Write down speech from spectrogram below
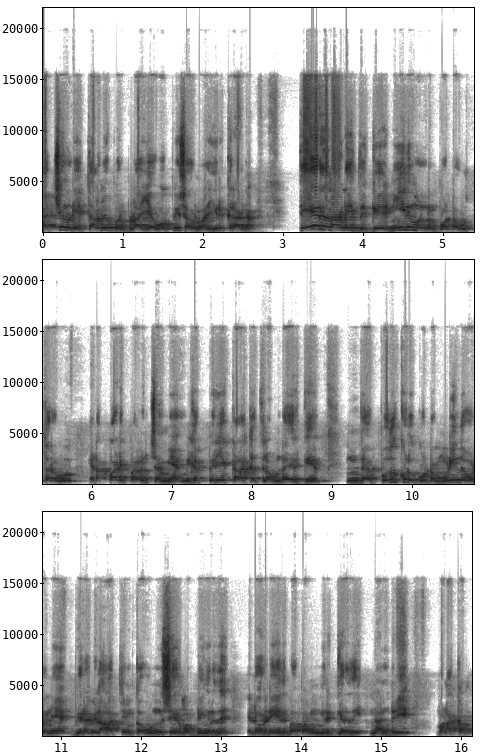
கட்சியினுடைய தலைமை பொறுப்புல ஐயா ஓபிஎஸ் அவர்கள் இருக்கிறாங்க. தேர்தல் ஆணையத்துக்கு நீதிமன்றம் போட்ட உத்தரவு எடப்பாடி பழனிசாமியை மிகப்பெரிய கலக்கத்துல உண்டாயிருக்கு. இந்த பொதுக்குழு கூட்டம் முடிந்த உடனே விரைவில் அதிமுக ஒன்று சேரும் அப்படிங்கிறது எல்லோருடைய எதிர்பார்ப்பாகவும் இருக்கிறது. நன்றி. வணக்கம்.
